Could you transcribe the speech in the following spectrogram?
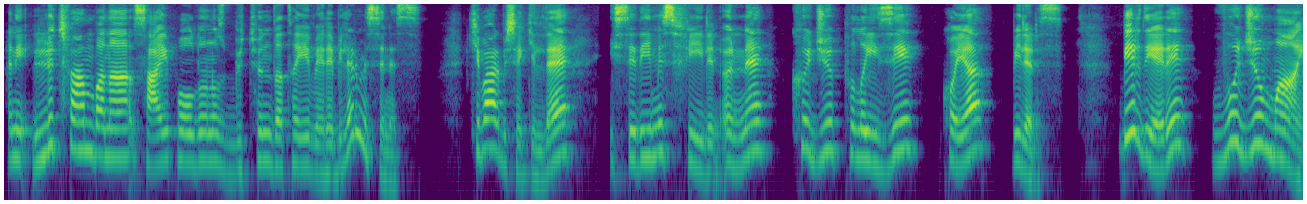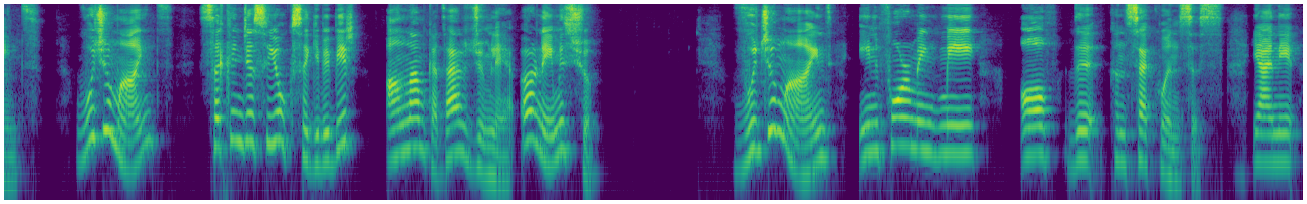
Hani lütfen bana sahip olduğunuz bütün datayı verebilir misiniz? Kibar bir şekilde istediğimiz fiilin önüne could you please'i koyabiliriz. Bir diğeri would you mind? Would you mind sakıncası yoksa gibi bir anlam katar cümleye. Örneğimiz şu. Would you mind informing me of the consequences? Yani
